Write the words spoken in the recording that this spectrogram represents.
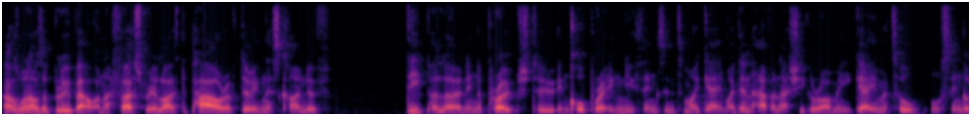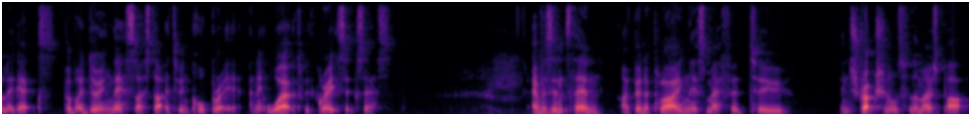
That was when I was a blue belt and I first realized the power of doing this kind of deeper learning approach to incorporating new things into my game. I didn't have an Ashigarami game at all or single leg X, but by doing this, I started to incorporate it and it worked with great success. Ever since then, I've been applying this method to instructionals for the most part,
